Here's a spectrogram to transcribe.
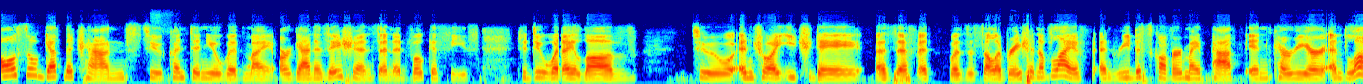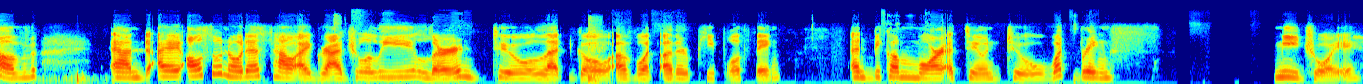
also get the chance to continue with my organizations and advocacies to do what I love, to enjoy each day as if it was a celebration of life and rediscover my path in career and love. And I also noticed how I gradually learned to let go of what other people think and become more attuned to what brings me joy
